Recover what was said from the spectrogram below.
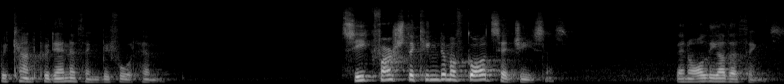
We can't put anything before him. Seek first the kingdom of God, said Jesus. Then all the other things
